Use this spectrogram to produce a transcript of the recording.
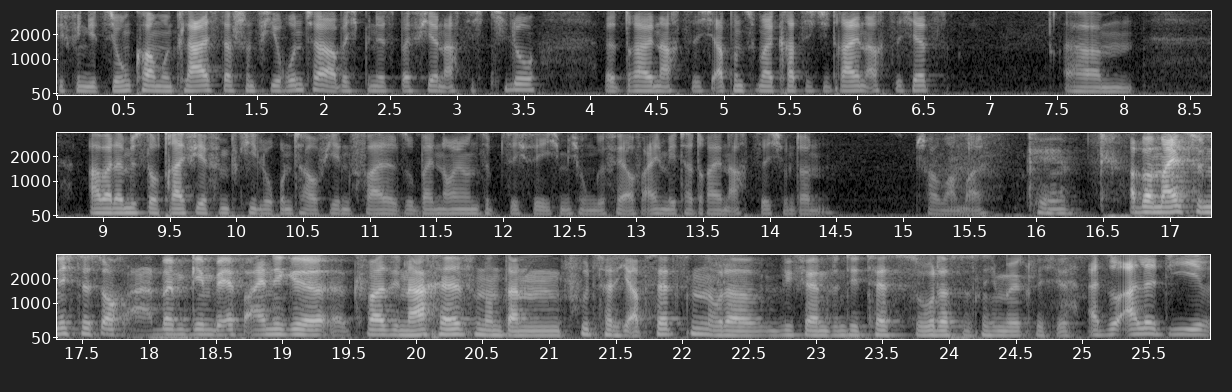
Definition kommen. Und klar ist da schon viel runter, aber ich bin jetzt bei 84 Kilo, äh, 83, ab und zu mal kratze ich die 83 jetzt. Ähm, aber da müsste auch 3, 4, 5 Kilo runter auf jeden Fall. So bei 79 sehe ich mich ungefähr auf 1,83 Meter und dann schauen wir mal. Okay. Aber meinst du nicht, dass auch beim GmbF einige äh, quasi nachhelfen und dann frühzeitig absetzen? Oder inwiefern sind die Tests so, dass es nicht möglich ist? Also alle, die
